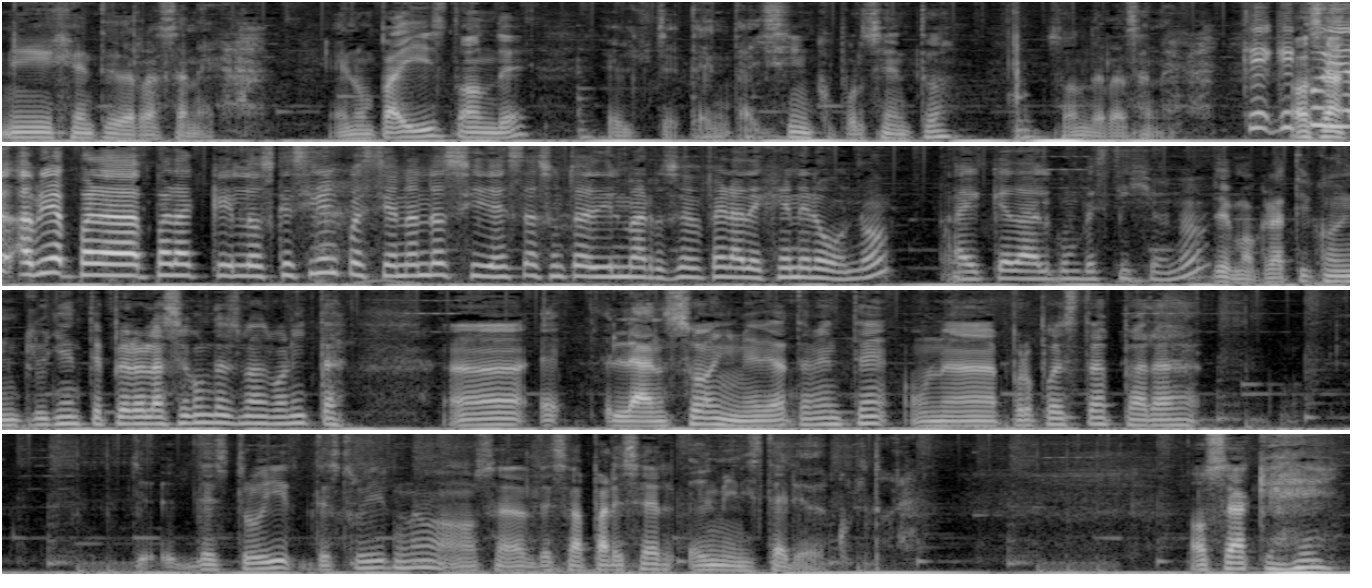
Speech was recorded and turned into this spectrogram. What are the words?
ni gente de raza negra. En un país donde el 75% son de raza negra. ¿Qué, curioso, habría, para, para que los que siguen cuestionando si este asunto de Dilma Rousseff era de género o no, ahí queda algún vestigio, ¿no? Democrático e incluyente, pero la segunda es más bonita. Eh, lanzó inmediatamente una propuesta para destruir, destruir, no, o sea, desaparecer el Ministerio de Cultura. O sea que eh,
